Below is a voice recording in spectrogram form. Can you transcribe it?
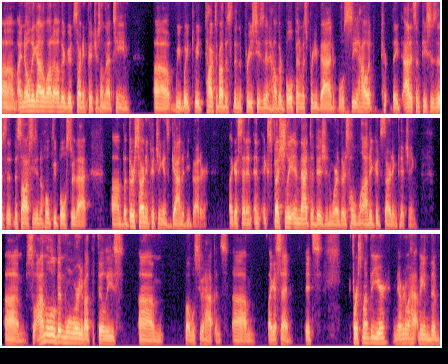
Um, I know they got a lot of other good starting pitchers on that team. Uh, we, we, we talked about this in the preseason, how their bullpen was pretty bad. We'll see how it, they added some pieces this, this offseason to hopefully bolster that. Um, but their starting pitching has got to be better. Like I said, and, and, especially in that division where there's a lot of good starting pitching. Um, so I'm a little bit more worried about the Phillies, um, but we'll see what happens. Um, like I said, it's first month of the year. You never know what happens. I mean, the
